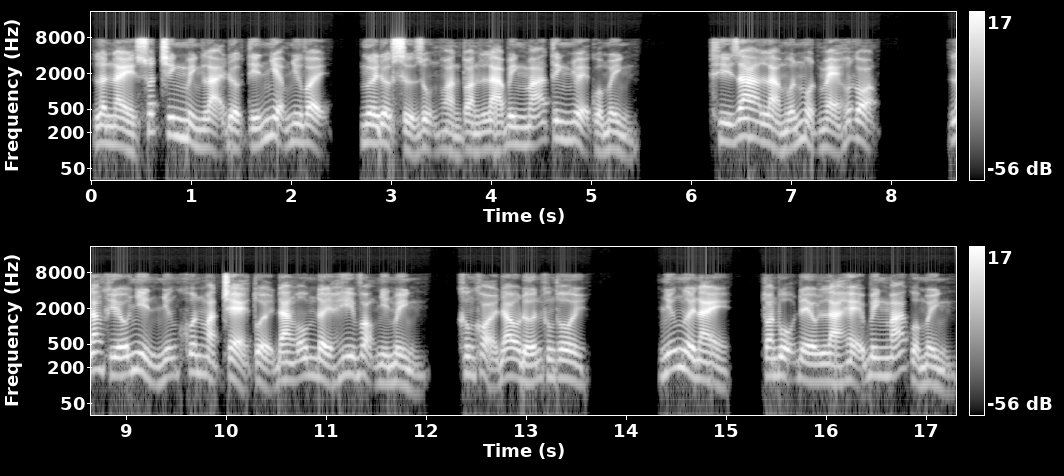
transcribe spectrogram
lần này xuất trinh mình lại được tín nhiệm như vậy, người được sử dụng hoàn toàn là binh mã tinh nhuệ của mình thì ra là muốn một mẹ hốt gọn. Lăng khiếu nhìn những khuôn mặt trẻ tuổi đang ôm đầy hy vọng nhìn mình, không khỏi đau đớn không thôi. Những người này, toàn bộ đều là hệ binh mã của mình,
